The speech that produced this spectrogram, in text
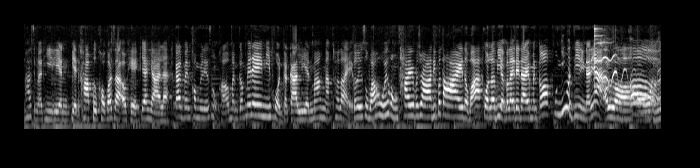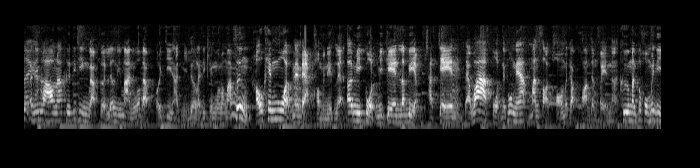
40-50 นาทีเรียนเปลี่ยนคาบปุ๊บเขาก็จะโอเคแยกย้ายแล้วการเป็นคอมมิวนิสต์ของเขามันก็ไม่ได้มีผลกับการเรียนมากนักเท่าไหร่ ก็เลยรู้สึกว่าหุยของไทยประชาธิปไตย แต่ว่ากฎระเบียบอะไรใด ๆ มันก็มึงยิ่งกว่าจีนอีกนะเนี่ยอ๋อเหรอเออ๋อออันนี้อะไรอย่างเงี้ยอันนี้ว้าวนะ คือที่จริงแบบเกิดเรื่องนี้มานึกว่าแบบเฮ้ยจีนอาจจะมีเรื่องอะไรที่เข้มงวดมากๆ ซึ่งเขาเข้มงวดในแบบคอมมิวนิสต์แหละเออมีกฎมีเกณฑ์ระเบียบชัดเจน แต่ว่ากฎในพวกเนี้ยมันสอดคล้องไปกับความจำเป็นนะคือมันก็คงไม่ดี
